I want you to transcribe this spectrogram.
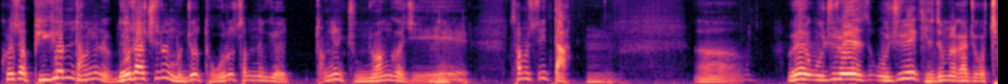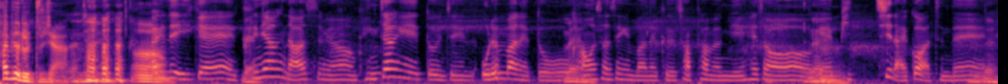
그래서 비견 당연히 내 자신을 먼저 도구로 삼는 게 당연히 중요한 거지. 삼을 수 있다. 네. 음. 어. 왜 우주의 우주의 개념을 가지고 차별을 두냐? 어. 아 근데 이게 네. 그냥 나왔으면 굉장히 또 이제 오랜만에 또 네. 강원 선생님만의 그 좌파 명리 해석에 네. 빛이 날 것 같은데 네.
